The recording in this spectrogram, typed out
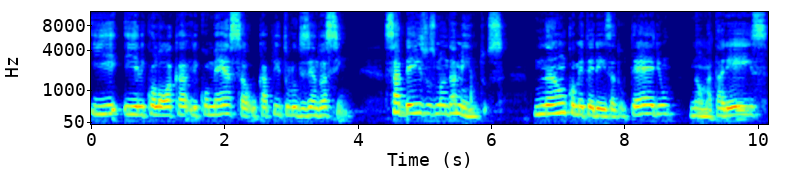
E, e ele coloca, ele começa o capítulo dizendo assim: Sabeis os mandamentos: não cometereis adultério, não matareis,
